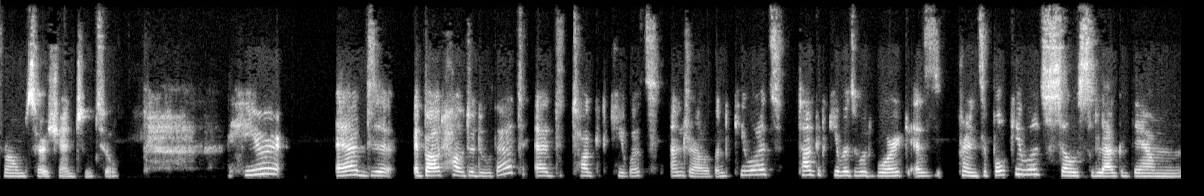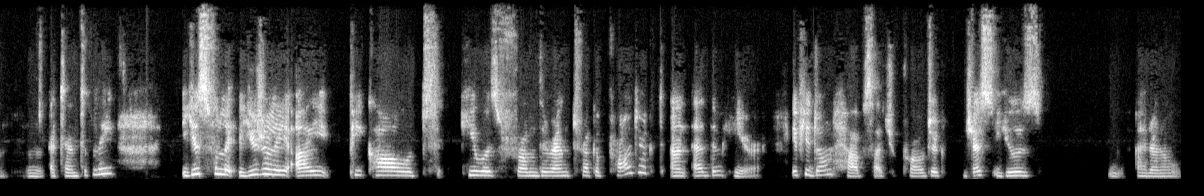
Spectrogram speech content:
from search engine too. Here, add about how to do that, add target keywords and relevant keywords. Target keywords would work as principal keywords, so select them mm, attentively. Usefully, usually I pick out keywords from the rank tracker project and add them here. If you don't have such a project, just use I don't know,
